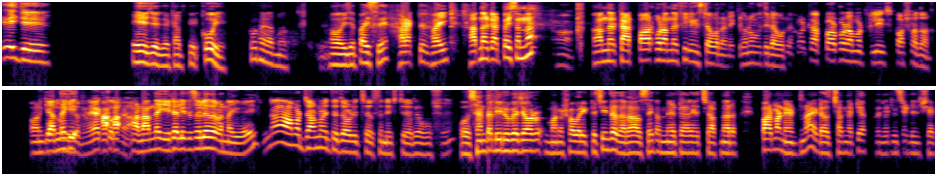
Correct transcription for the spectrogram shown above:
এই যে এই যে যে পে কই? কোথায় আপনার? ওই যে পাইছে। আর ভাই আপনার কাঠ পাইছেন না? আপনার কার্ড পাওয়ার পর আপনার ফিলিংসটা বলেন অনুভূতিটা বলেন। কাঠ পাওয়ার পর আমার ফিলিংস অসাধারণ। কারণ কি আপনি কি এক কথায়। আর আপনি ইটালিতে চলে যাবেন নাকি ভাই? না আমার জার্মানিতে যাওয়ার ইচ্ছা আছে নেক্সট ইয়ারে অবশ্যই। ও সেন্ট্রাল ইউরোপে যাওয়ার মানে সবার একটা চিন্তাধারা আছে কারণ এটা হচ্ছে আপনার পার্মানেন্ট না এটা হচ্ছে আপনার রেসিডেন্সিয়াল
